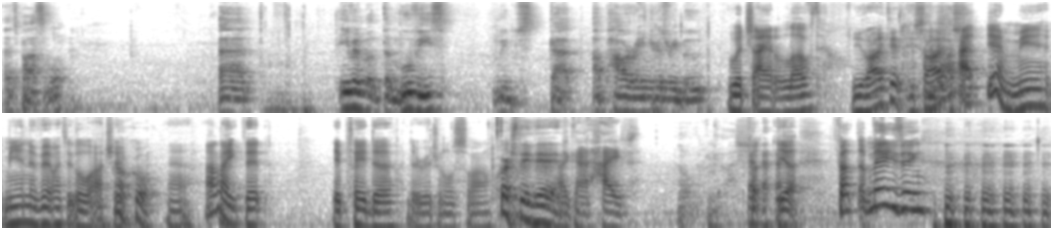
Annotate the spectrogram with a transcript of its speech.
that's possible. Uh, even with the movies, we just got a Power Rangers reboot. which I loved. You liked it? You saw I it? I, yeah, me me and the vet went to go watch it. Oh, cool. Yeah, I liked it. They played the the original song. Of course they did. I got hyped. Oh my gosh. Felt- yeah, felt amazing.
